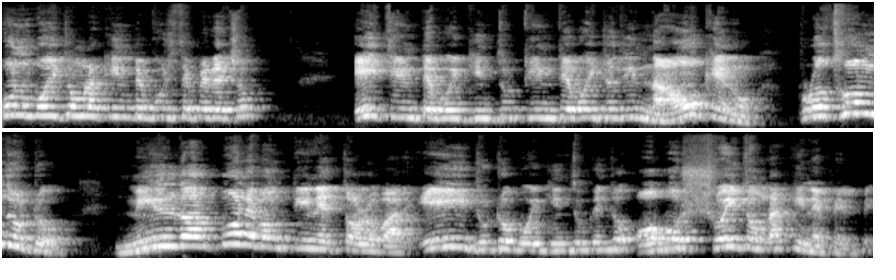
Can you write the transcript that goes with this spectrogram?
কোন বই তোমরা কিনবে বুঝতে পেরেছ? এই তিনটে বই কিন্তু তিনটে বই যদি নাও কেনো, প্রথম দুটো নীল দর্পণ এবং টিনের তলবার, এই দুটো বই কিন্তু কিন্তু অবশ্যই তোমরা কিনে ফেলবে।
